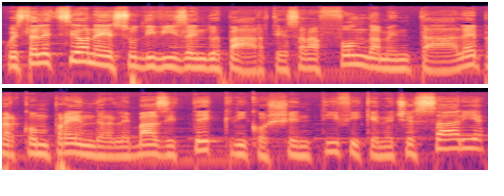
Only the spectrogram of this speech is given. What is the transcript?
Questa lezione è suddivisa in due parti e sarà fondamentale per comprendere le basi tecnico-scientifiche necessarie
